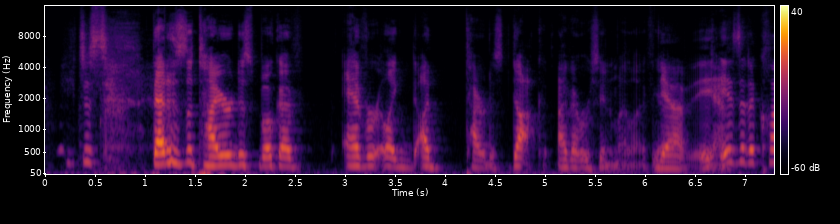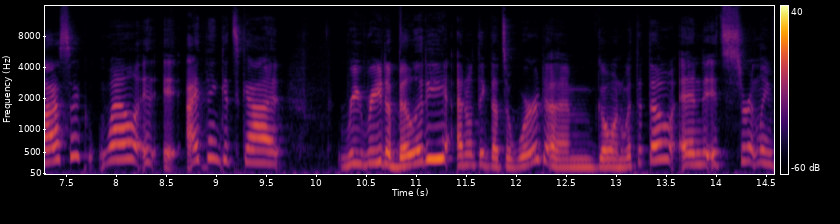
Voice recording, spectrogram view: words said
he just That is the tiredest book I've ever like a tiredest duck I've ever seen in my life. yeah. I- Yeah. Is it a classic? Well, it, it, I think it's got rereadability. I don't think that's a word. I'm going with it though, and it's certainly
